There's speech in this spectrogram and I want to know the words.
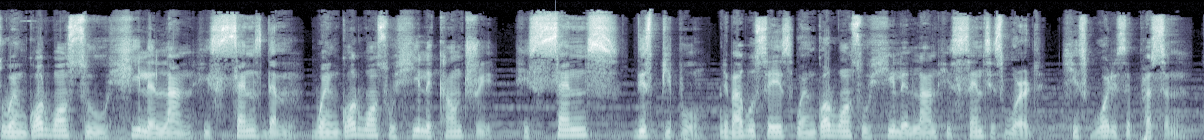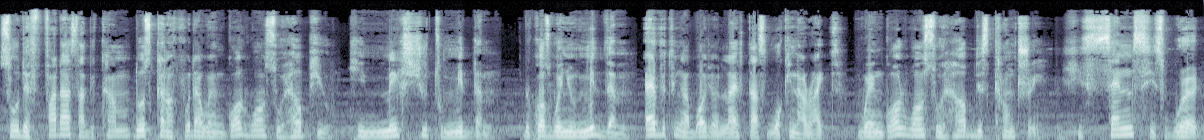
So when God wants to heal a land, He sends them. When God wants to heal a country, He sends these people. The Bible says when God wants to heal a land, He sends His word. His word is a person. So the fathers have become those kind of people that when God wants to help you, He makes you to meet them. Because when you meet them, everything about your life starts working aright. When God wants to help this country, He sends His word.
